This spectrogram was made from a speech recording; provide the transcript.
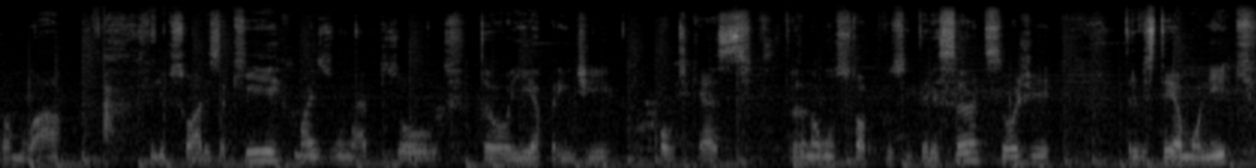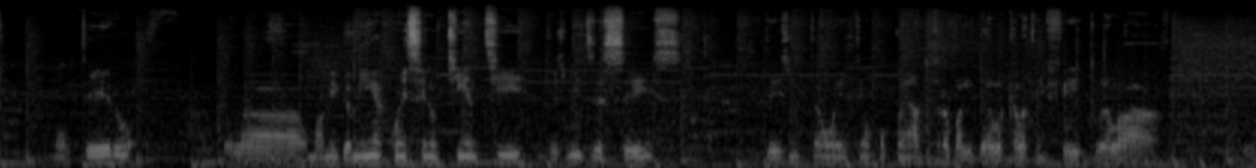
Vamos lá. Felipe Soares aqui, mais um episódio do I Aprendi podcast, trazendo alguns tópicos interessantes. Hoje entrevistei a Monique Monteiro, ela é uma amiga minha, conheci no TNT em 2016. Desde então aí tenho acompanhado o trabalho dela, o que ela tem feito. Ela, eu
